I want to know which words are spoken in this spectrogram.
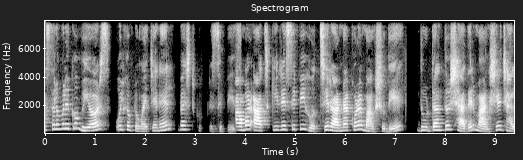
আসসালামু আলাইকুম viewers welcome to my channel best cook recipe আমার আজকের রেসিপি হচ্ছে রান্না করা মাংস দিয়ে দুর্দান্ত স্বাদের মাংসের ঝাল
